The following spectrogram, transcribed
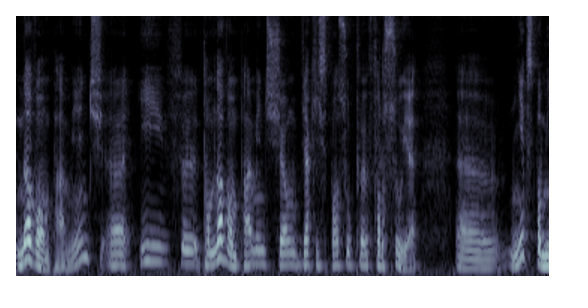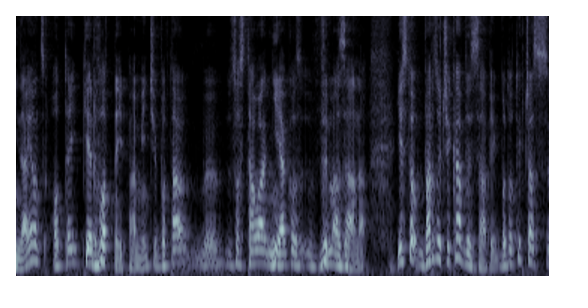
nową pamięć e, i tą nową pamięć się w jakiś sposób forsuje. E, nie wspominając o tej pierwotnej pamięci, bo ta e, została niejako wymazana. Jest to bardzo ciekawy zabieg, bo dotychczas e,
